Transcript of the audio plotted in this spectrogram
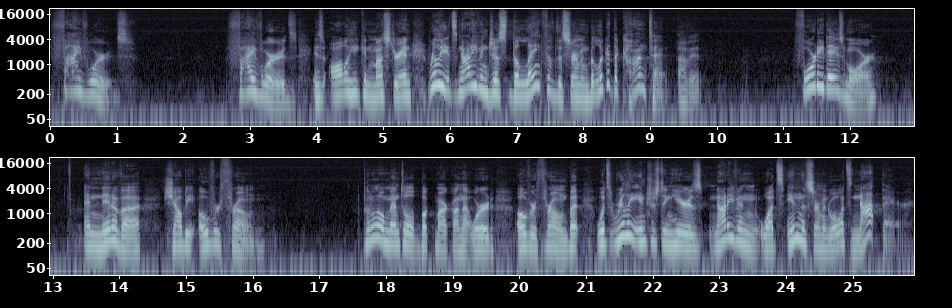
five words five words is all he can muster. And really, it's not even just the length of the sermon, but look at the content of it. 40 days more, and Nineveh shall be overthrown. Put a little mental bookmark on that word overthrown. But what's really interesting here is not even what's in the sermon, but what's not there.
